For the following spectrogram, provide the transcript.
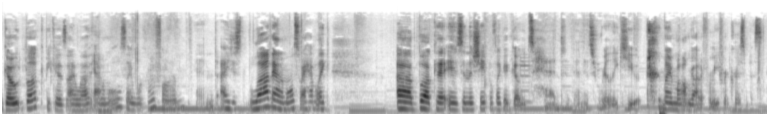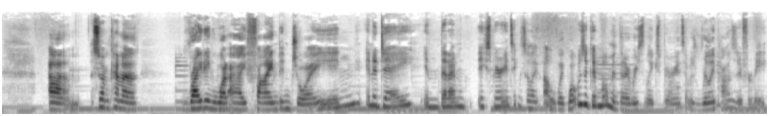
goat book because I love animals. I work on a farm and I just love animals. So I have like a book that is in the shape of like a goat's head and it's really cute. My mom got it for me for Christmas. Um, so I'm kind of writing what I find enjoying in a day in that I'm experiencing. So like, oh, like what was a good moment that I recently experienced that was really positive for me?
